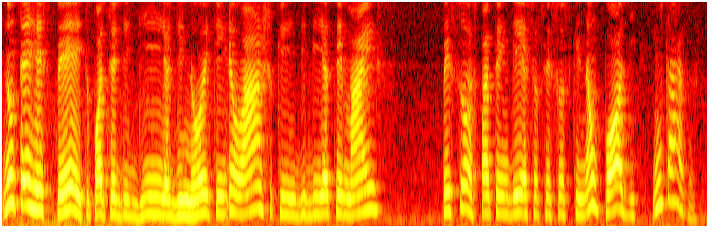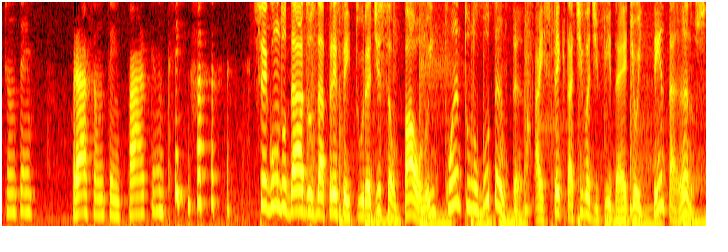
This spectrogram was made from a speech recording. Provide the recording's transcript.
não têm respeito, pode ser de dia, de noite. Eu acho que devia ter mais pessoas para atender essas pessoas que não podem em casa. Não tem praça, não tem parque, não tem nada. Segundo dados da Prefeitura de São Paulo, enquanto no Butantã a expectativa de vida é de 80 anos,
